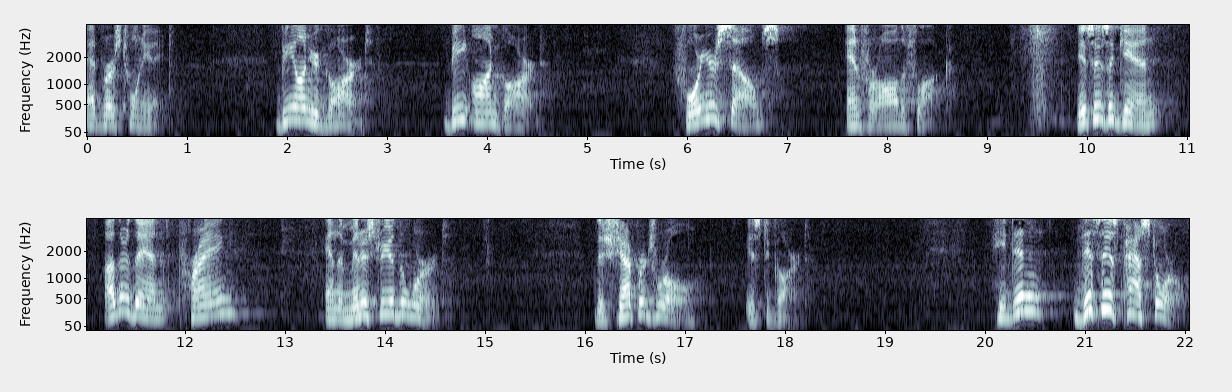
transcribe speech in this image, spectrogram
at verse 28. Be on your guard. Be on guard for yourselves and for all the flock. This is again, other than praying and the ministry of the word, the shepherd's role is to guard. He didn't this is pastoral.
